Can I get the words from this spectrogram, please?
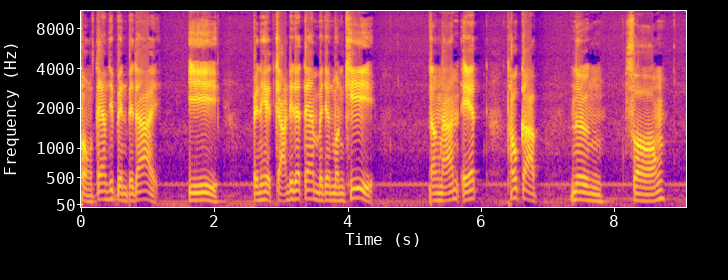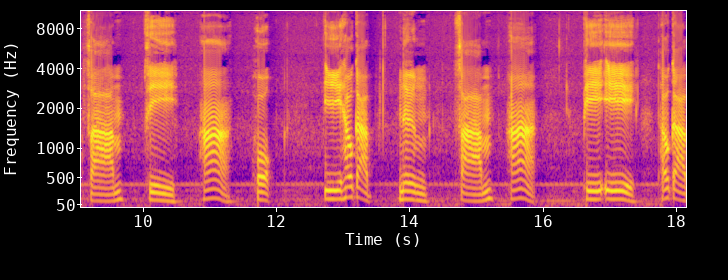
ของแต้มที่เป็นไปได้ E เป็นเหตุการณ์ที่ได้แต้มเป็นจำนวนคี่ ดังนั้น S เท่ากับ 1 2 3 4 5 6 E เท่ากับ 1 3 5 PE เท่ากับ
